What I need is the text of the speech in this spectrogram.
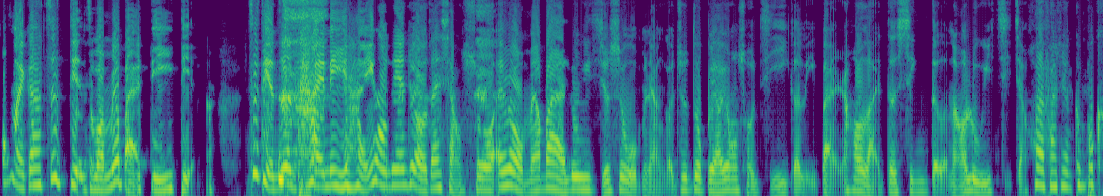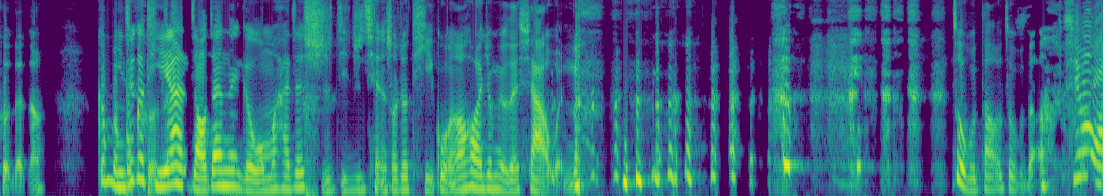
Oh my god，这点怎么没有摆在第一点呢、这点真的太厉害，因为我那天就有在想说，哎，我们要不要来录一集，就是我们两个就都不要用手机一个礼拜，然后来的心得，然后录一集这样。后来发现更不可能啊，根本你这个提案早在那个我们还在十集之前的时候就提过，然后后来就没有再下文了。做不到，做不到。希望我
